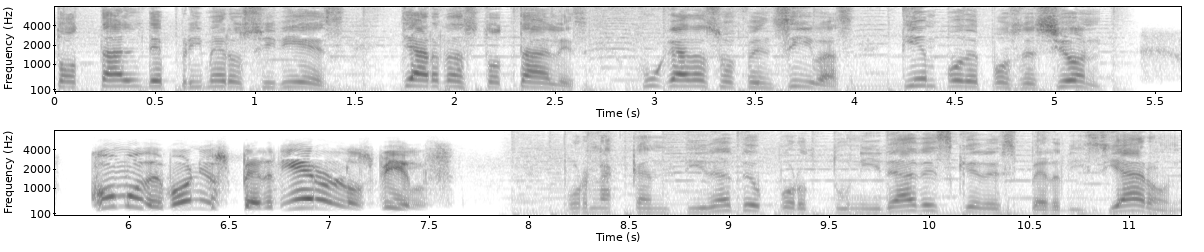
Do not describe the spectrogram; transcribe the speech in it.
total de primeros y 10, yardas totales, jugadas ofensivas, tiempo de posesión. ¿Cómo demonios perdieron los Bills? Por la cantidad de oportunidades que desperdiciaron.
